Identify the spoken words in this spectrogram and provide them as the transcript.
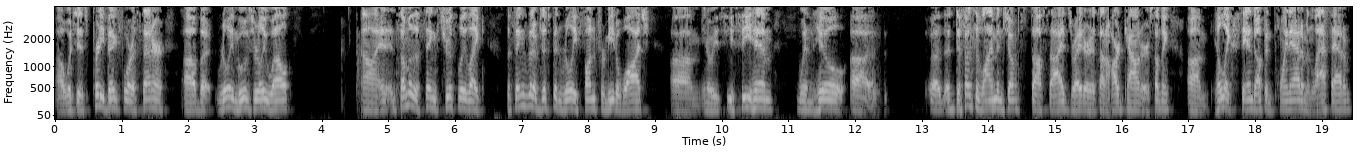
uh, which is pretty big for a center, uh, but really moves really well. Uh, and, and some of the things, truthfully, like the things that have just been really fun for me to watch, um, you know, you, you see him when he'll, uh, a defensive lineman jumps off sides, right, or it's on a hard count or something, um, he'll like stand up and point at him and laugh at him.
